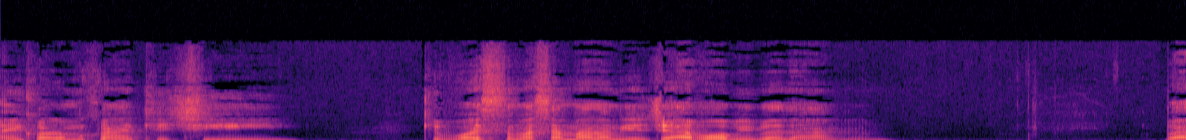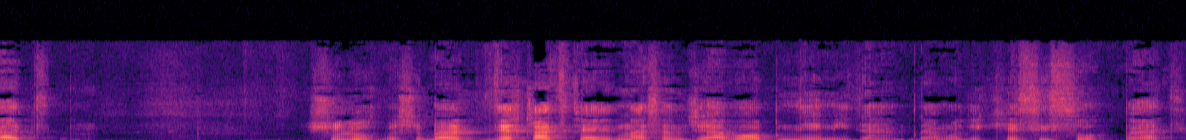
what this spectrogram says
این کارو می‌کنن که چی؟ که وایست مثلا منم یه جوابی بدم. بعد شلوغ بشه. بعد دقت کردید مثلا جواب نمیدم. در مورد کسی صحبت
